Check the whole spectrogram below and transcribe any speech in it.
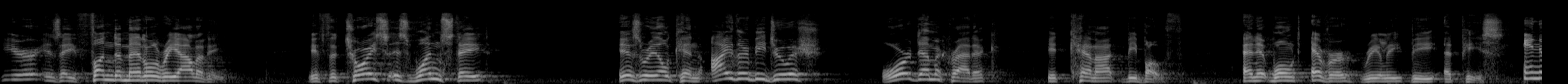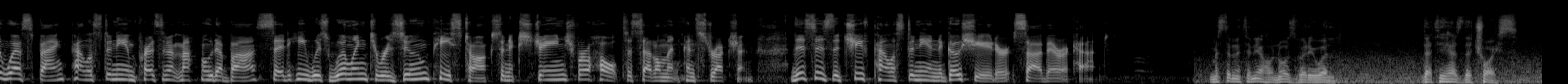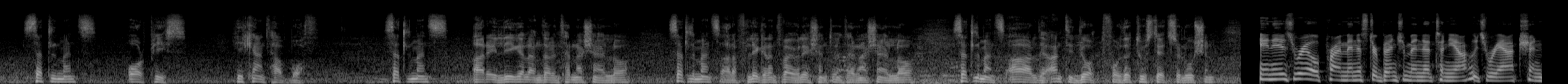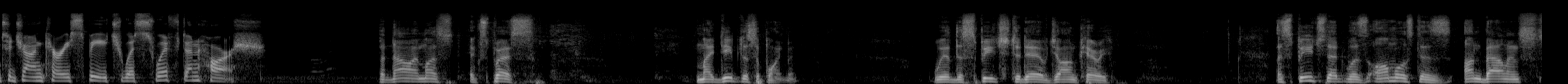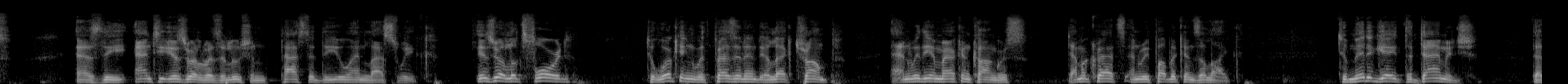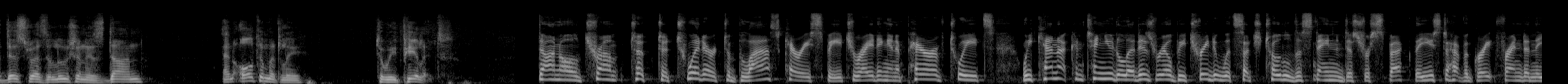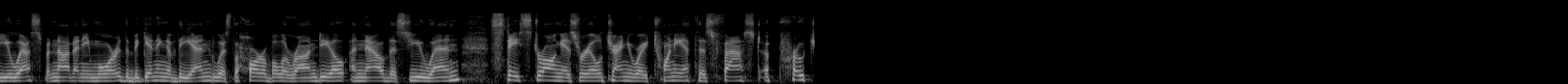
Here is a fundamental reality. If the choice is one state, Israel can either be Jewish or democratic. It cannot be both. And it won't ever really be at peace. In the West Bank, Palestinian President Mahmoud Abbas said he was willing to resume peace talks in exchange for a halt to settlement construction. This is the chief Palestinian negotiator, Saeb Erekat. Mr. Netanyahu knows very well that he has the choice, settlements or peace. He can't have both. Settlements are illegal under international law. Settlements are a flagrant violation to international law. Settlements are the antidote for the two-state solution. In Israel, Prime Minister Benjamin Netanyahu's reaction to John Kerry's speech was swift and harsh. But now I must express my deep disappointment with the speech today of John Kerry. A speech that was almost as unbalanced as the anti-Israel resolution passed at the UN last week. Israel looks forward to working with President-elect Trump and with the American Congress, Democrats and Republicans alike, to mitigate the damage that this resolution has done and ultimately to repeal it. Donald Trump took to Twitter to blast Kerry's speech, writing in a pair of tweets, we cannot continue to let Israel be treated with such total disdain and disrespect. They used to have a great friend in the U.S., but not anymore. The beginning of the end was the horrible Iran deal, and now this U.N. Stay strong, Israel. January 20th is fast approaching.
